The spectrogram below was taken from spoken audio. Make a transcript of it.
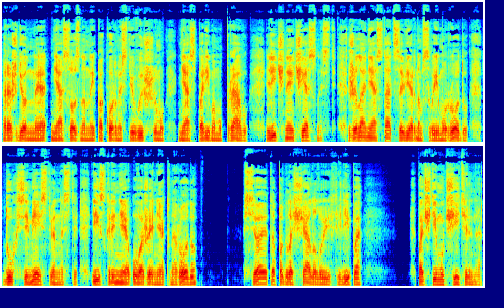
рожденное неосознанной покорностью высшему неоспоримому праву, личная честность, желание остаться верным своему роду, дух семейственности, искреннее уважение к народу — все это поглощало Луи Филиппа почти мучительно,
